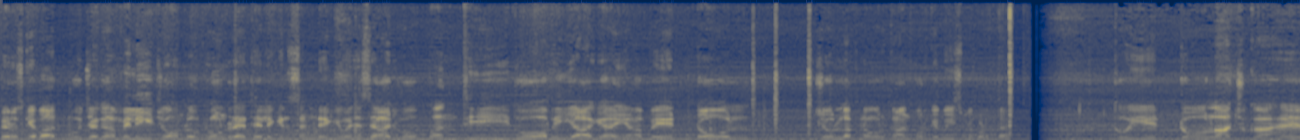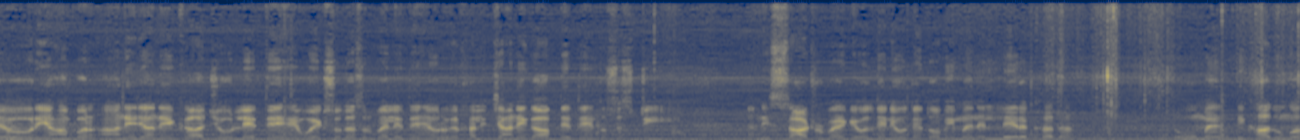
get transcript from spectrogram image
फिर उसके बाद वो जगह मिली जो हम लोग ढूंढ रहे थे, लेकिन संडे की वजह से आज वो बंद थी। तो अभी आ गया यहाँ पे टोल, जो लखनऊ और कानपुर के बीच में पड़ता है। तो ये टोल आ चुका है और यहाँ पर आने जाने का जो लेते हैं वो एक सौ दस रुपये लेते हैं और अगर खाली जाने का आप देते हैं तो सिक्सटी, यानी साठ रुपये केवल देने होते हैं। तो अभी मैंने ले रखा था तो वो मैं दिखा दूँगा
